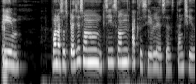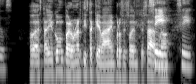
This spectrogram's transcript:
Y bueno, sus precios son, sí, son accesibles, están chidos. O sea, está bien como para un artista que va en proceso de empezar, sí, ¿no? Sí, sí.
